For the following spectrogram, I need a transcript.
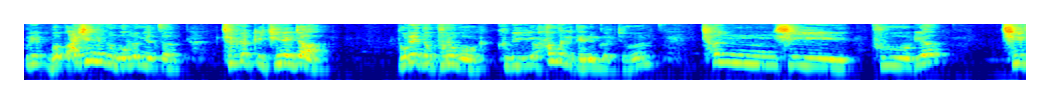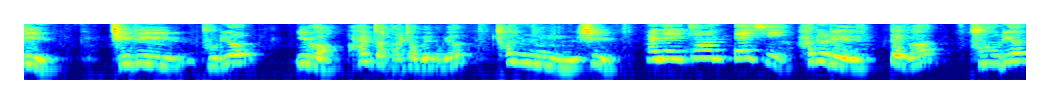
우리 뭐 맛있는 거 먹으면서 즐겁게 지내자. 노래도 부르고 그럼 이게 화목이 되는 거죠. 천시 부려 지리 지리 부려 인화. 한자 다시 한번 해보고요. 천시. 하늘천 떼시. 하늘의 때가 부려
